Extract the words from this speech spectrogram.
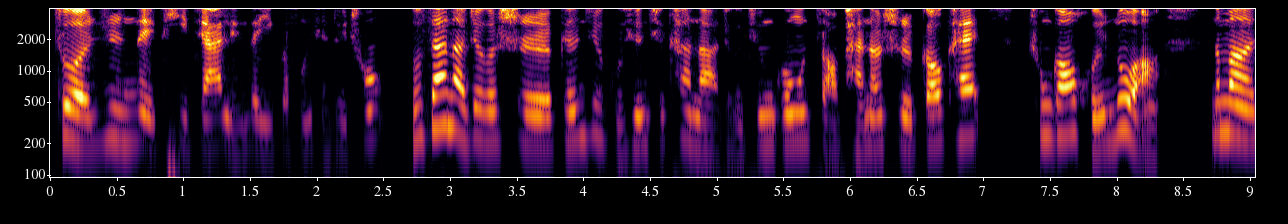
做日内 T 加零的一个风险对冲。图三呢，这个是根据股性去看呢，这个军工早盘呢是高开冲高回落啊，那么。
